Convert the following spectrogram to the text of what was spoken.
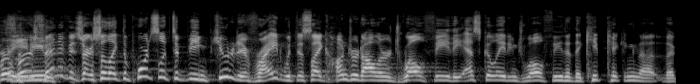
reverse benefits are so like the ports look to being punitive, right? With this like hundred dollar dwell fee, the escalating dwell fee that they keep kicking the, the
